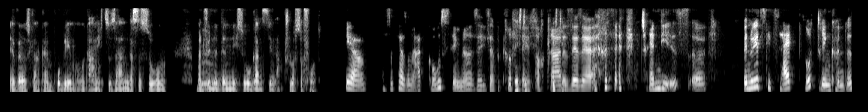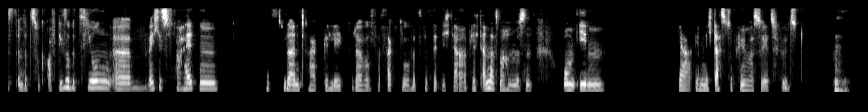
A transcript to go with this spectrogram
da wäre das gar kein Problem, aber gar nicht zu sagen, dass es so, man mhm. findet dann nicht so ganz den Abschluss sofort. Ja, das ist ja so eine Art Ghosting, ne? Das ist ja dieser Begriff, richtig, der jetzt auch gerade sehr, sehr trendy ist. Äh, wenn du jetzt die Zeit zurückdrehen könntest in Bezug auf diese Beziehung, äh, welches Verhalten hättest du da einen Tag gelegt? Oder was, sagst du, was, was hätte ich da vielleicht anders machen müssen, um eben, ja, eben nicht das zu fühlen, was du jetzt fühlst? Hm.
